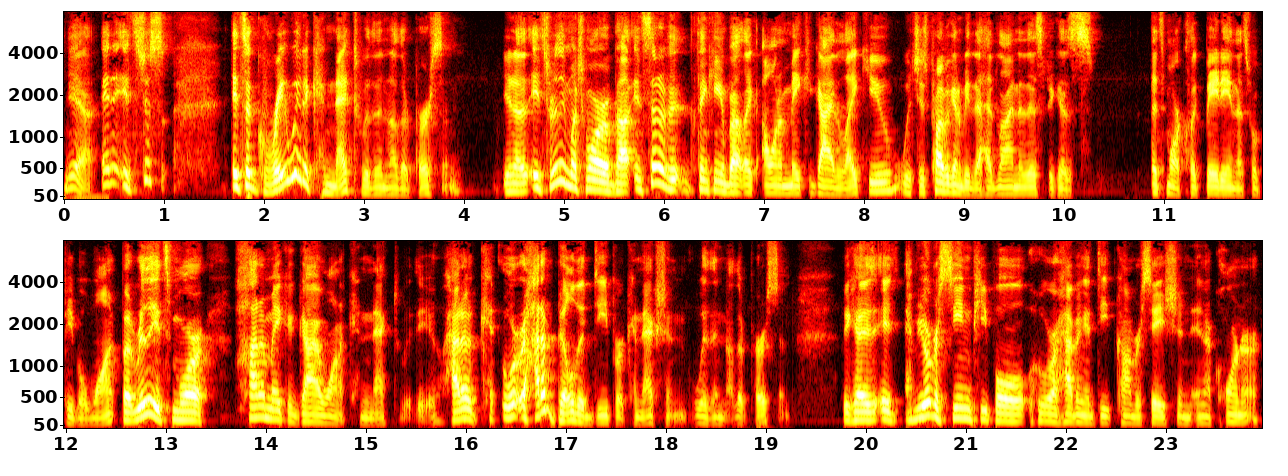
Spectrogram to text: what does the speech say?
Yeah. And it's just, it's a great way to connect with another person. You know, it's really much more about instead of thinking about like I want to make a guy like you, which is probably going to be the headline of this because it's more clickbaity and that's what people want. But really, it's more how to make a guy want to connect with you, how to or how to build a deeper connection with another person. Because it, have you ever seen people who are having a deep conversation in a corner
